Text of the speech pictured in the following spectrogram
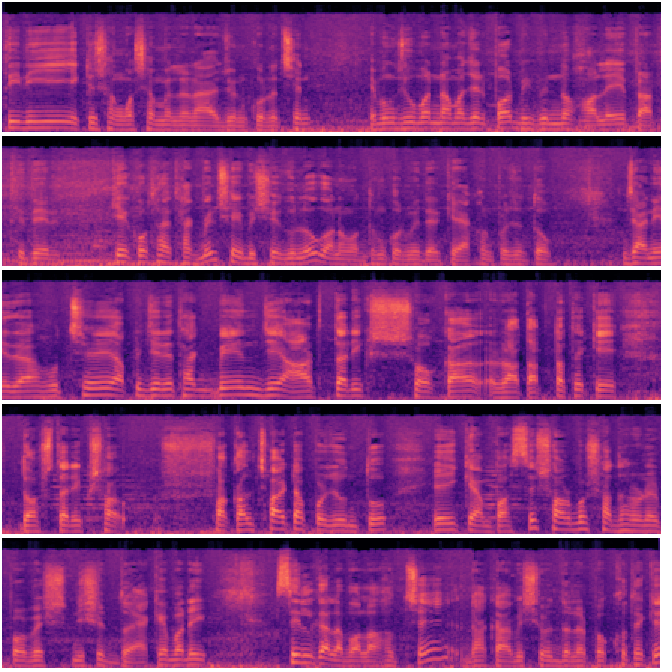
তিনি একটি সংবাদ সম্মেলন আয়োজন করেছেন। এবং জুমার নামাজের পর বিভিন্ন হলে প্রার্থীদের কে কোথায় থাকবেন, সেই বিষয়গুলো গণমাধ্যম কর্মীদেরকে এখন পর্যন্ত জানিয়ে দেওয়া হচ্ছে। আপনি জেনে থাকবেন যে আট তারিখ সকাল রাত আটটা থেকে দশ তারিখ সকাল ছয়টা পর্যন্ত এই ক্যাম্পাসে সর্বসাধারণের প্রবেশ নিষিদ্ধ। একেবারেই সিলগালা বলা হচ্ছে ঢাকা বিশ্ববিদ্যালয়ের পক্ষ থেকে।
